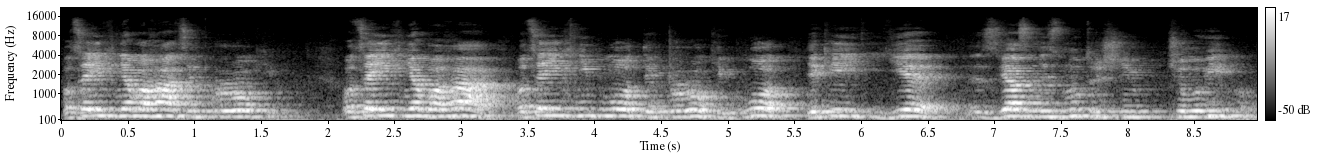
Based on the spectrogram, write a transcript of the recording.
Оце їхня вага цих пророків. Оце їхня вага, оце їхній плод тих пророків, плод, який є зв'язаний з внутрішнім чоловіком.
